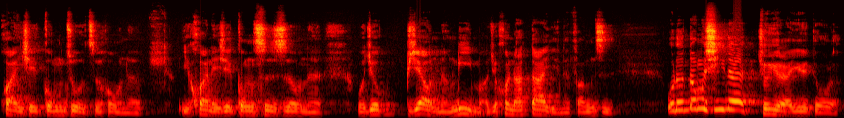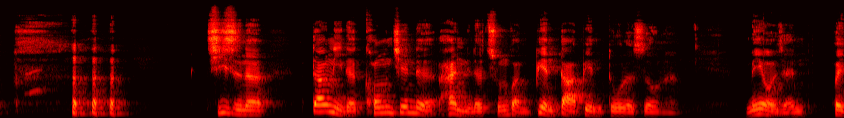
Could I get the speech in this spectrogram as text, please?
换一些工作之后呢，也换了一些公司之后呢，我就比较有能力嘛，就换到大一点的房子，我的东西呢就越来越多了。其实呢。当你的空间的和你的存款变大变多的时候呢，没有人会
